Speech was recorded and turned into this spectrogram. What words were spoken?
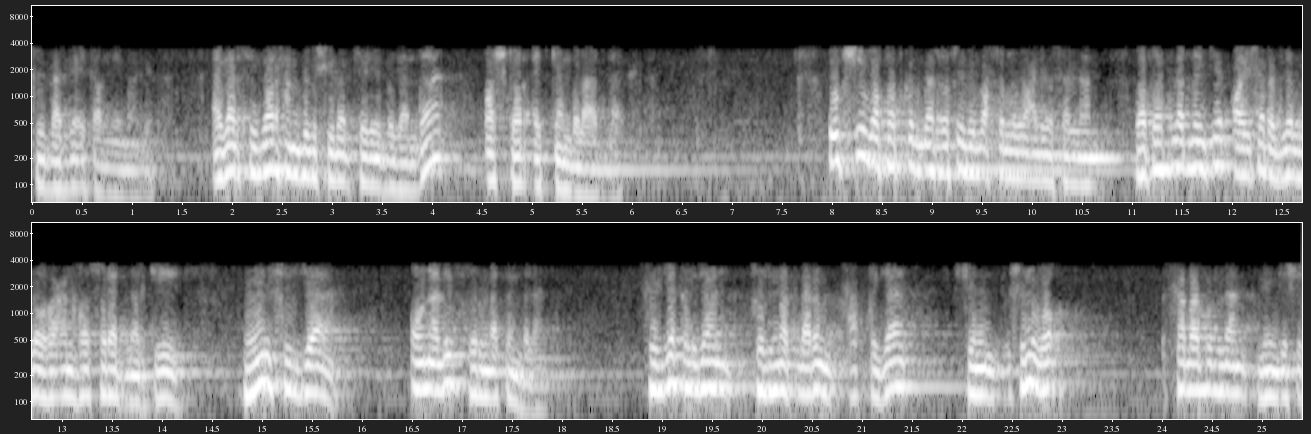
sizlarga aytolmayman dedi. Agar sizlar ham bilishinglar kerak bo'lganda oshkor aytgan bo'lardilar u kishi vafot qildilar rasululloh sollallohu alayhi vasallam vafotlaridan keyin oysha roziyallohu anhu so'radilarki men sizga onalik hurmatim bilan sizga qilgan xizmatlarim haqqiga shuni sababi bilan menga shu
